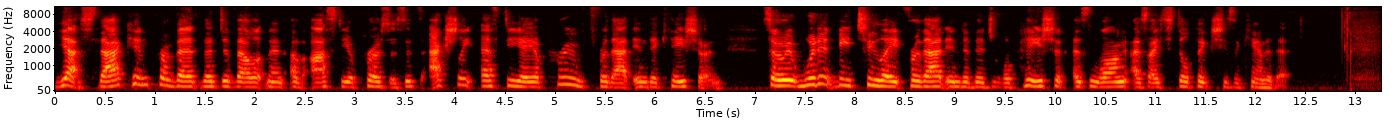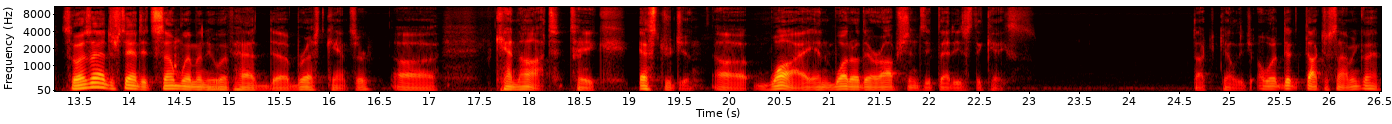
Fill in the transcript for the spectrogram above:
yes, that can prevent the development of osteoporosis. It's actually FDA approved for that indication. So it wouldn't be too late for that individual patient as long as I still think she's a candidate. So, as I understand it, some women who have had uh, breast cancer uh, cannot take estrogen. Uh, why, and what are their options if that is the case? Dr. Kelly, oh, Dr. Simon, go ahead.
